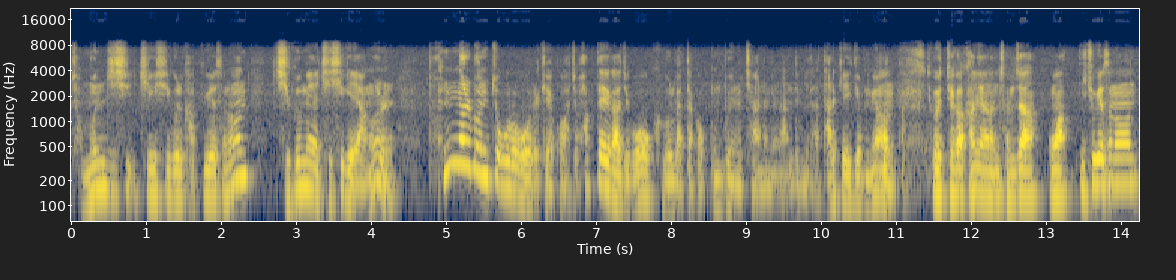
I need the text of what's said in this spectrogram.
전문 지식, 지식을 갖기 위해서는 지금의 지식의 양을 폭넓은 쪽으로 이렇게 아주 확대해 가지고 그걸 갖다가 공부해 놓지 않으면 안 됩니다. 다르게 얘기해 보면 제가 강의하는 전자공학 이쪽에서는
